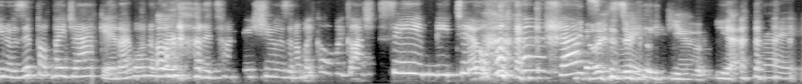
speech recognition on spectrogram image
you know, zip up my jacket. I want to oh. learn how to tie my shoes. And I'm like, oh my gosh, same, me too. That's you know, it's really cute. Yeah. Right.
